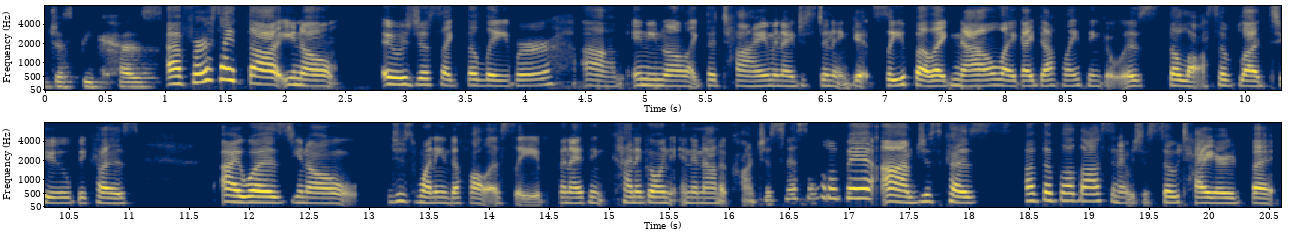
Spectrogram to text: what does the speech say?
just because? At first i thought you know it was just like the labor um, and you know like the time and i just didn't get sleep but like now like i definitely think it was the loss of blood too because i was you know just wanting to fall asleep and i think kind of going in and out of consciousness a little bit um just because of the blood loss and i was just so tired but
